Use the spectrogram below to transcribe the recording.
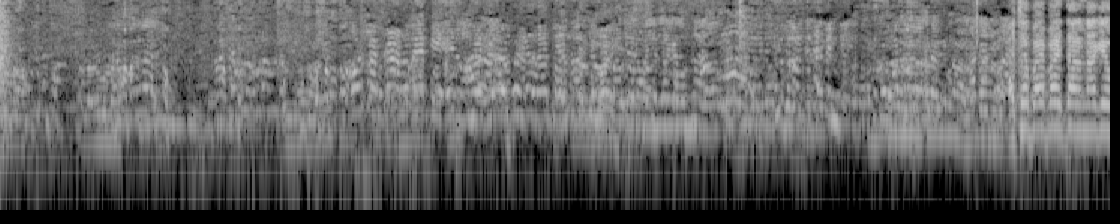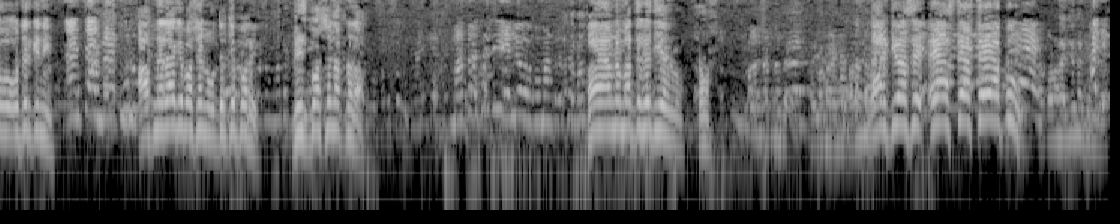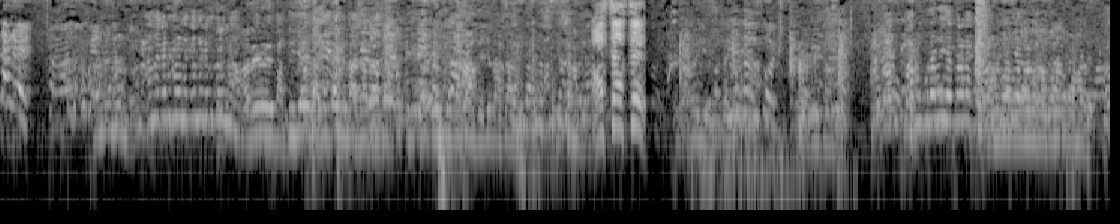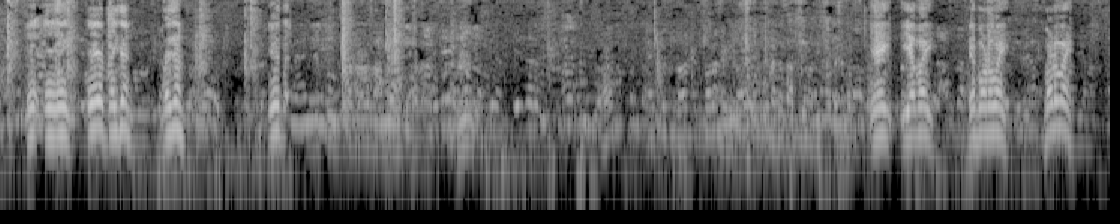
আচ্ছা ভাই ভাই, দাঁড়ান, আগে ওদেরকে নি আপনারা আগে বসেন, ওদেরকে পরে। প্লিজ বসেন আপনারা। হ্যাঁ আমরা মাদ্রাসা দিয়ে আসব। আর কি আছে? এই, আস্তে আস্তে আপু। আস্তে আস্তে। এ ভাইজান এ এই ইয়া ভাই এ বড় ভাই বড় ভাই।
